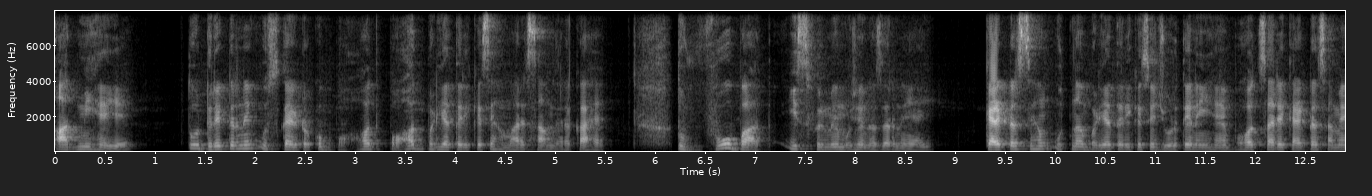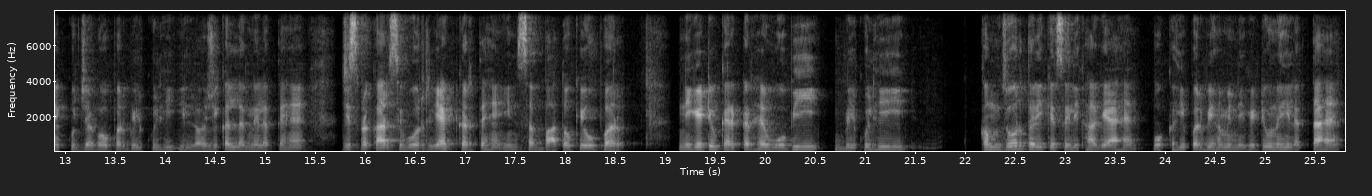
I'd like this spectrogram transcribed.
आदमी है ये। तो डायरेक्टर ने उस कैरेक्टर को बहुत बहुत बढ़िया तरीके से हमारे सामने रखा है। तो वो बात इस फ़िल्म में मुझे नज़र नहीं आई। कैरेक्टर से हम उतना बढ़िया तरीके से जुड़ते नहीं हैं। बहुत सारे कैरेक्टर्स हमें कुछ जगहों पर बिल्कुल ही इलॉजिकल लगने लगते हैं, जिस प्रकार से वो रिएक्ट करते हैं इन सब बातों के ऊपर। निगेटिव कैरेक्टर है, वो भी बिल्कुल ही कमज़ोर तरीके से लिखा गया है। वो कहीं पर भी हमें निगेटिव नहीं लगता है।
